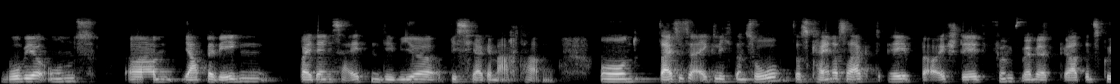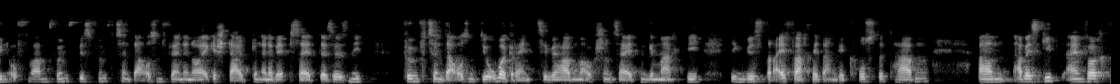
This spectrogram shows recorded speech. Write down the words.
wo wir uns ähm, ja, bewegen bei den Seiten, die wir bisher gemacht haben. Und da ist es ja eigentlich dann so, dass keiner sagt, hey, bei euch steht fünf, weil wir gerade den Screen offen haben, fünf bis 15.000 für eine neue Gestaltung einer Webseite. Das ist nicht 15.000 die Obergrenze. Wir haben auch schon Seiten gemacht, die irgendwie das Dreifache dann gekostet haben. Ähm, aber es gibt einfach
